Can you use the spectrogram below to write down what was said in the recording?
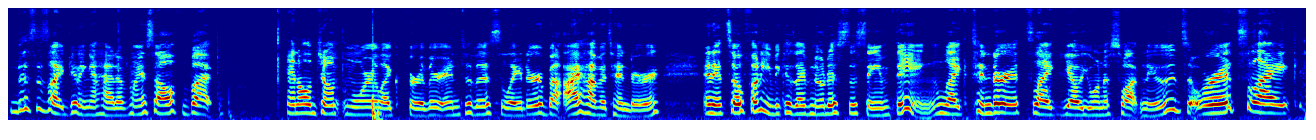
this is like getting ahead of myself, but and I'll jump more like further into this later, but I have a Tinder. And it's so funny because I've noticed the same thing. Like Tinder, it's like, yo, you want to swap nudes? Or it's like,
